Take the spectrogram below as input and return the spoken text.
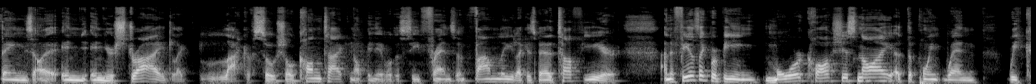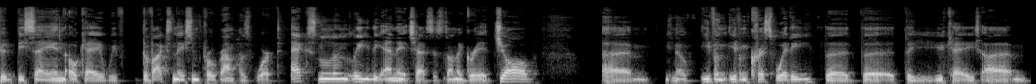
things uh, in in your stride like lack of social contact not being able to see friends and family. Like it's been a tough year. And it feels like we're being more cautious now at the point when we could be saying, okay, we've the vaccination program has worked excellently. The NHS has done a great job. Um, you know, even even Chris Whitty, the the the UK, um,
